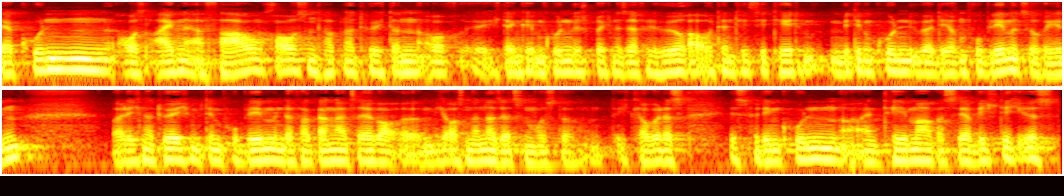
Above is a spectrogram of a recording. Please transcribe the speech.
der Kunden aus eigener Erfahrung raus und habe natürlich dann auch, ich denke, im Kundengespräch eine sehr viel höhere Authentizität, mit dem Kunden über deren Probleme zu reden, weil ich natürlich mit den Problemen in der Vergangenheit selber äh, mich auseinandersetzen musste. Und ich glaube, das ist für den Kunden ein Thema, was sehr wichtig ist,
